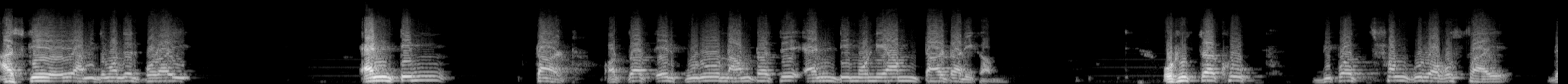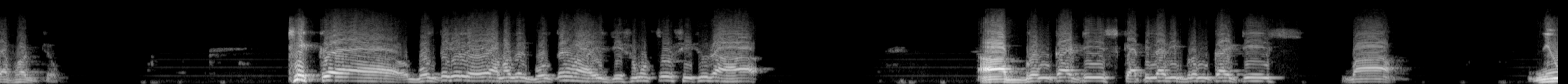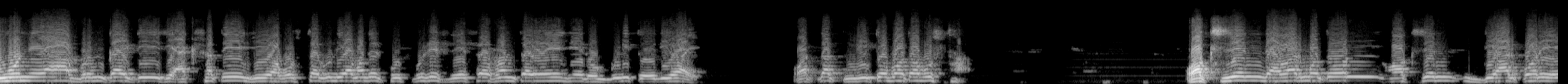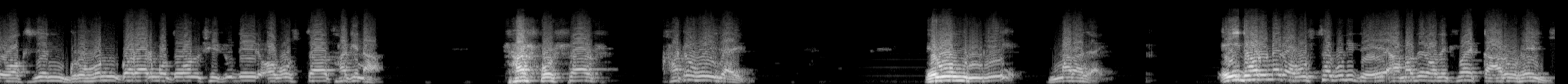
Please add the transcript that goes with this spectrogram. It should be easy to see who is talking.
Speaker 1: আজকে আমি তোমাদের পড়াই অ্যান্টিম টার্ট, অর্থাৎ এর পুরো নামটা হচ্ছে অ্যান্টিমোনিয়াম টার্টারিকাম। ওষুধটা খুব বিপদসংকুল অবস্থায় ব্যবহার্য ঠিক বলতে গেলে আমাদের বলতে হয় যে সমস্ত শিশুরা ব্রোঙ্কাইটিস, ক্যাপিলারি ব্রোঙ্কাইটিস বা নিউমোনিয়া ব্রোঙ্কাইটিস একসাথে যে অবস্থাগুলি আমাদের ফুসফুসে শ্লেষ্মা সঞ্চয় হয়ে যে রোগগুলি তৈরি হয়, অর্থাৎ মৃতবত অবস্থা। অক্সিজেন দেওয়ার মতন, অক্সিজেন দেওয়ার পরে অক্সিজেন গ্রহণ করার মতন শিশুদের অবস্থা থাকে না। শ্বাস প্রশ্বাস খাটো হয়ে যায় এবং রোগী মারা যায়। এই ধরনের অবস্থাগুলিতে আমাদের অনেক সময় কারোহেজ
